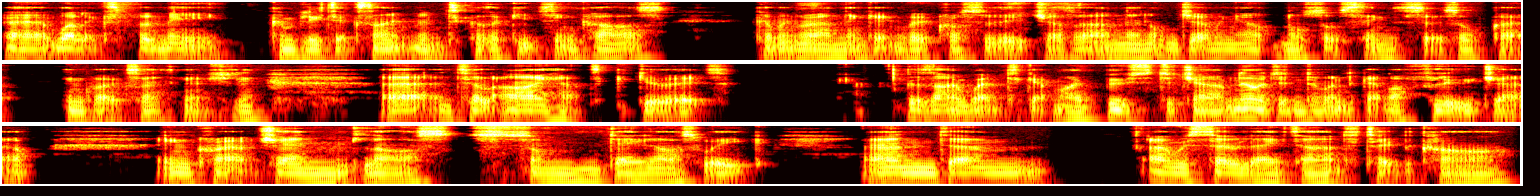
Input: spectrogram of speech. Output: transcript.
uh, well, it's for me complete excitement because I keep seeing cars coming around and getting very cross with each other and then all jamming out and all sorts of things. So it's all quite been quite exciting actually. Uh, until I had to do it because I went to get my booster jab. No, I didn't. I went to get my flu jab in Crouch End last some day last week, and um, I was so late I had to take the car,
